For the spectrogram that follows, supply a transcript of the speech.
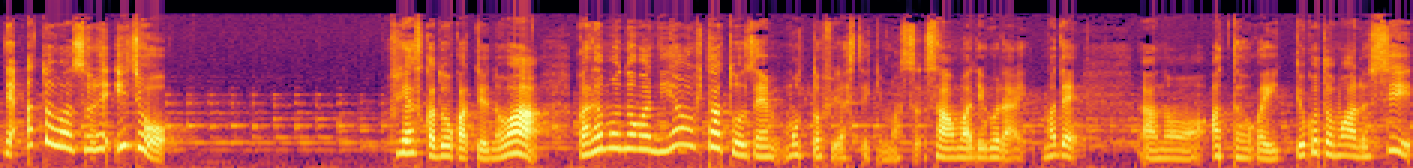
であとはそれ以上増やすかどうかっていうのは柄物が似合う人は当然もっと増やしていきます。3割ぐらいまであのあった方がいいっていうこともあるし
